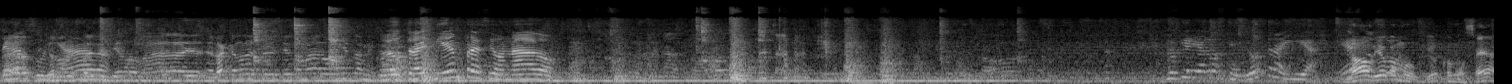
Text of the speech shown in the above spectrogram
Deja al Yo no le estoy cuñado. diciendo nada. ¿Verdad que no le estoy diciendo nada? Mi Lo traes bien presionado. Yo quería los que yo traía. No, yo como, yo como sea.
